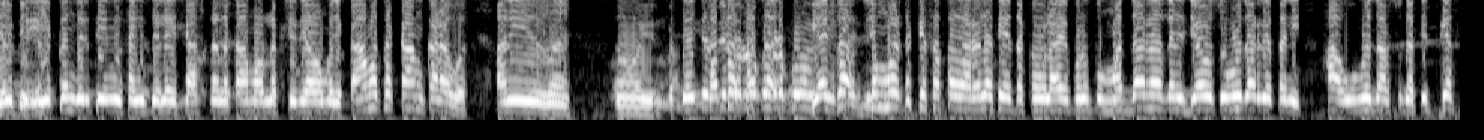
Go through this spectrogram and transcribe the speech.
एक- एकंदरीत त्यांनी सांगितलेलं आहे शासनानं कामावर लक्ष द्यावं म्हणजे कामाचं काम करावं. आणि अं, अं, त्याच्यात सत्ता- लोकांकडे सत्ता- पळून यायचा. शंभर टक्के सत्ताधाऱ्यालाच यायचा कौल आहे परंतु मतदाराला ज्यावेळेस उमेदवार देताना हा उमेदवार सुद्धा तितक्याच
